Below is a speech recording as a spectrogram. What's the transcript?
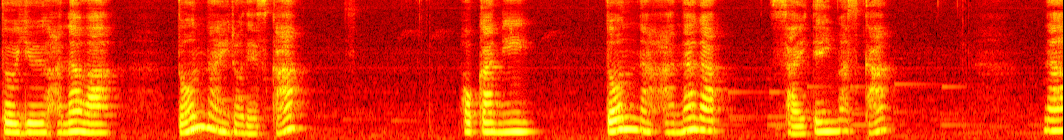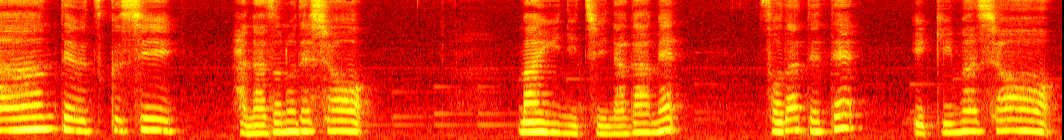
という花はどんな色ですか？他にどんな花が咲いていますか？なんて美しい花園でしょう。毎日眺め育てていきましょう。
